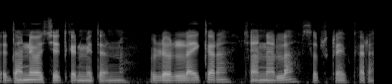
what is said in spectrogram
तर धन्यवाद शेतकरी मित्रांनो. व्हिडिओला लाईक करा चॅनलला सबस्क्राईब करा.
